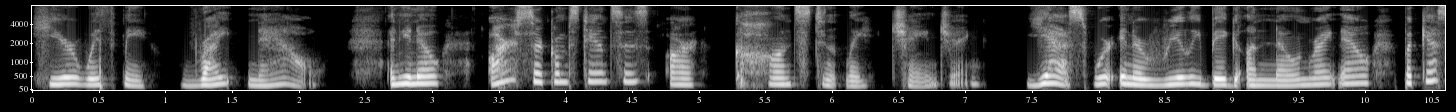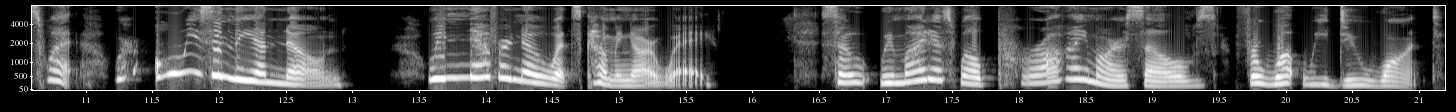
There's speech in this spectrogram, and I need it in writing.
here with me right now. And you know, our circumstances are constantly changing. Yes, we're in a really big unknown right now, but guess what? We're always in the unknown. We never know what's coming our way. So we might as well prime ourselves for what we do want.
